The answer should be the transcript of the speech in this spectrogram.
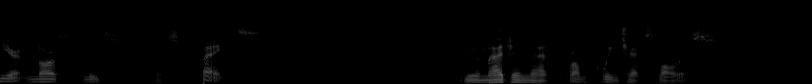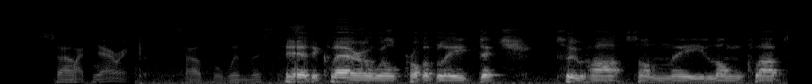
here North leads a spade You imagine that from Queen Jack small. It's South quite will, daring. South will win this. Here, declarer will probably ditch two hearts on the long clubs,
